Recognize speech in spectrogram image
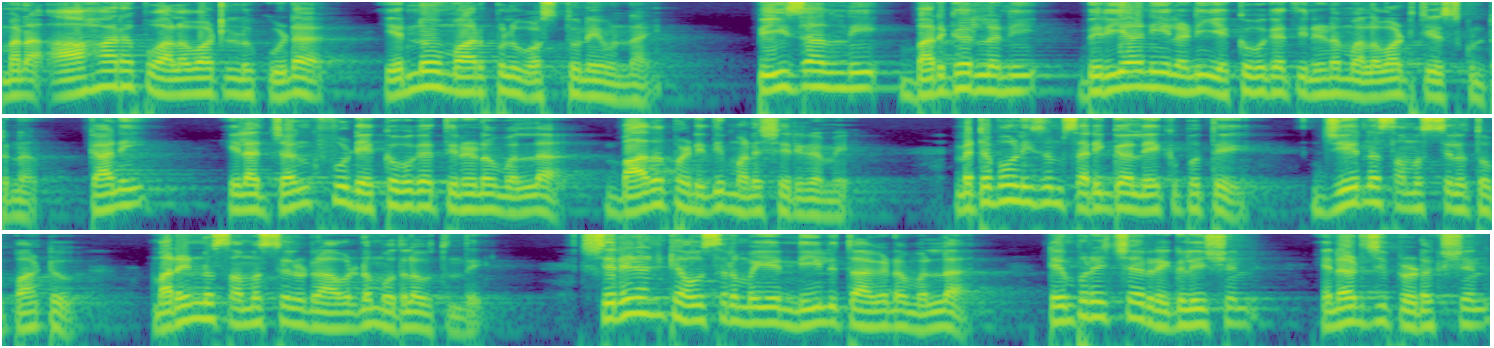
మన ఆహారపు అలవాట్లు కూడా ఎన్నో మార్పులు వస్తూనే ఉన్నాయి. పిజ్జాల్ని బర్గర్లని బిర్యానీలని ఎక్కువగా తినడం అలవాటు చేసుకుంటున్నాం. కానీ ఇలా జంక్ ఫుడ్ ఎక్కువగా తినడం వల్ల బాధపడేది మన శరీరమే. మెటబాలిజం సరిగ్గా లేకపోతే జీర్ణ సమస్యలతో పాటు మరెన్నో సమస్యలు రావడం మొదలవుతుంది. శరీరానికి అవసరమయ్యే నీళ్ళు తాగడం వల్ల temperature regulation energy production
